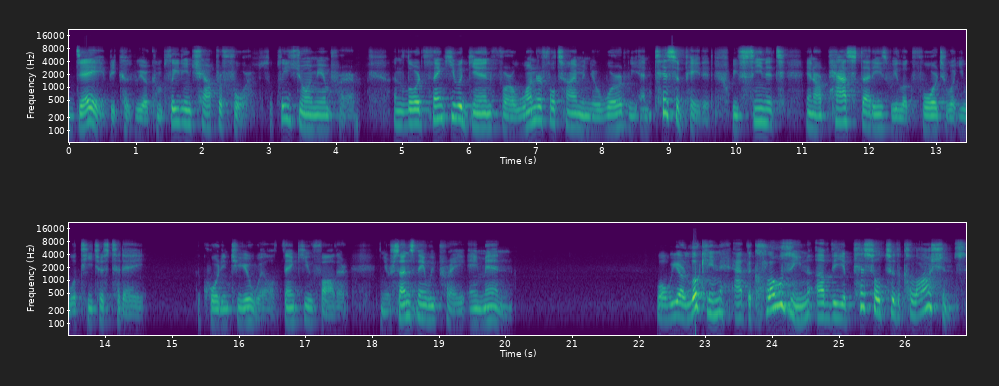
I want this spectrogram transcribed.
day because we are completing chapter 4. So please join me in prayer. And Lord, thank you again for a wonderful time in your word. We anticipate it, we've seen it in our past studies. We look forward to what you will teach us today according to your will. Thank you, Father. In your Son's name we pray. Amen. Well, we are looking at the closing of the epistle to the Colossians.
